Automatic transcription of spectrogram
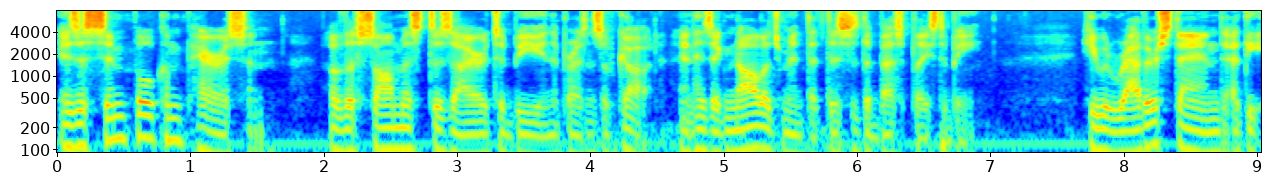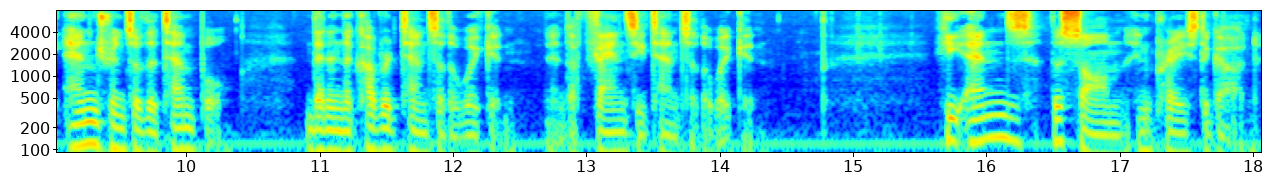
is a simple comparison of the psalmist's desire to be in the presence of God and his acknowledgement that this is the best place to be. He would rather stand at the entrance of the temple than in the covered tents of the wicked and the fancy tents of the wicked. He ends the psalm in praise to God.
